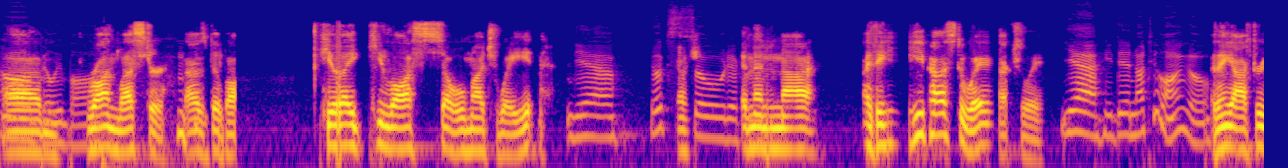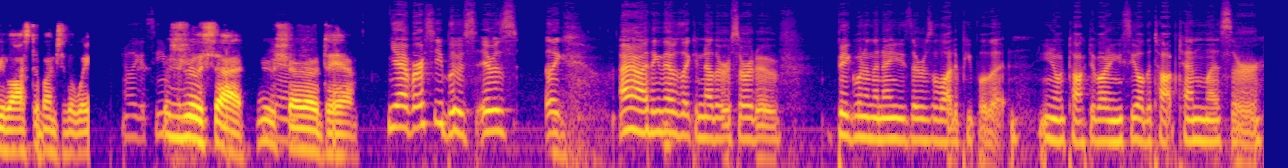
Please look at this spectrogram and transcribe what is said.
Oh, um, Billy Bob. Ron Lester. That was Billy Bob. He like he lost so much weight, Yeah. He looks Yeah. so different. and then uh, I think he passed away. Actually, Yeah, he did not too long ago. I think after he lost a bunch of the weight, Like it seemed which is really sad. A Yeah. shout out to him. Yeah, Varsity Blues. It was like I don't know. I think that was like another sort of big one in the '90s. There was a lot of people that you know talked about, it and you see all the top ten lists or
